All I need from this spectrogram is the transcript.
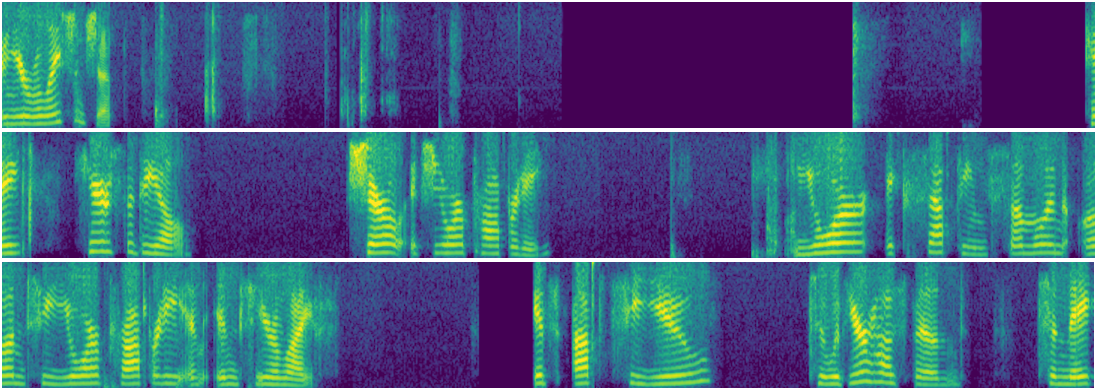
in your relationship. Okay, here's the deal. Cheryl, it's your property. You're accepting someone onto your property and into your life. It's up to you to, with your husband, to make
